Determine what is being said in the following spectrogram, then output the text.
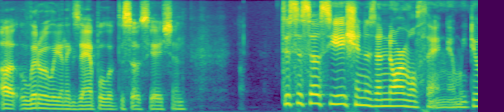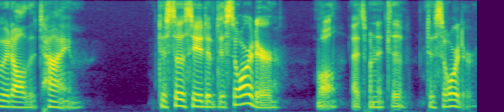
uh, literally an example of dissociation. Disassociation is a normal thing, and we do it all the time. Dissociative disorder, well, that's when it's a disorder.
